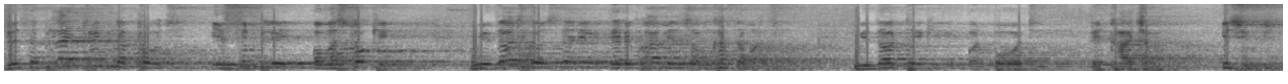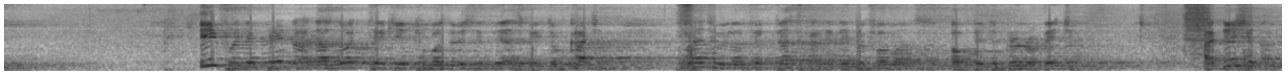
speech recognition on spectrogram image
The supply-driven approach is simply overstocking without considering the requirements of customers, without taking on board the culture issues. If an entrepreneur does not take into consideration the aspect of culture, such will affect drastically the performance of the entrepreneurial venture. Additionally,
